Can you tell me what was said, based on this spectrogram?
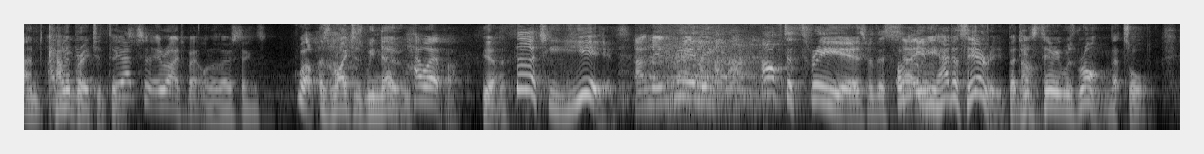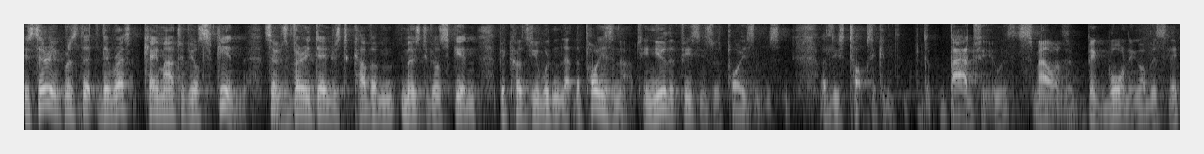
and calibrated things. You're absolutely right about all of those things. Well, as right as we know. However, Yeah. 30 years. I mean, really, after three years with the Oh, same. no, he had a theory, but his oh. theory was wrong, that's all. His theory was that the rest came out of your skin, so it was very dangerous to cover most of your skin because you wouldn't let the poison out. He knew that faeces was poisonous, at least toxic and bad for you. With smell is a big warning, obviously.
